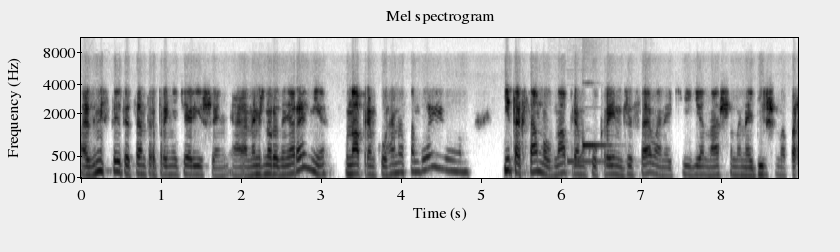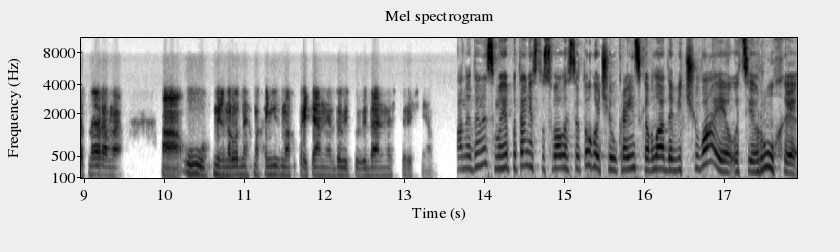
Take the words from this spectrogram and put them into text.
змістити центр прийняття рішень е, на міжнародній арені в напрямку Генасамблеї ООН і так само в напрямку країн G7, які є нашими найбільшими партнерами у міжнародних механізмах притягнення до відповідальності росіян. Пане Денис, моє питання стосувалося того, чи українська влада відчуває оці рухи е,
